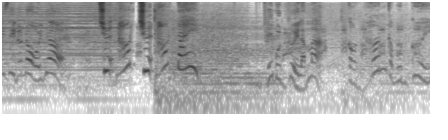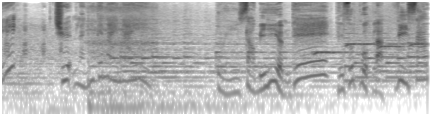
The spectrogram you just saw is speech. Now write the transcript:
Cái gì nó nổi nhở? Chuyện hot, chuyện hot đây. Thế buồn cười lắm à? Còn hơn cả buồn cười ý. Chuyện là như thế này này. Ui sao bí hiểm thế? Thế rốt cuộc là vì sao?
